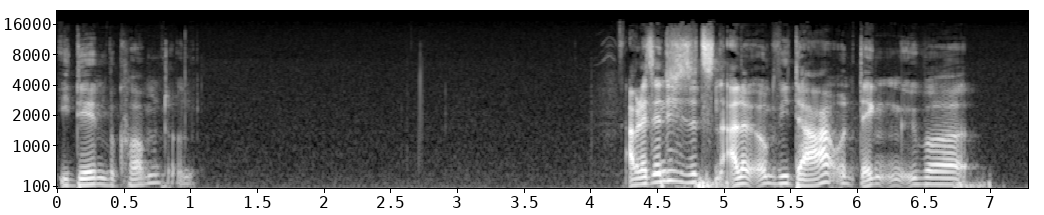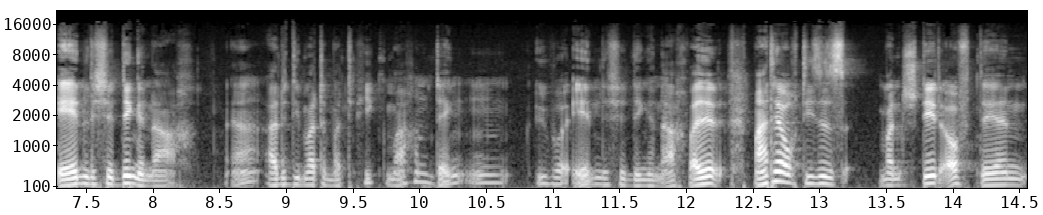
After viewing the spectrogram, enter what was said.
Ideen bekommt und Aber letztendlich sitzen alle irgendwie da und denken über ähnliche Dinge nach. Ja? Alle, die Mathematik machen, denken über ähnliche Dinge nach. Weil man hat ja auch dieses, man steht auf den,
